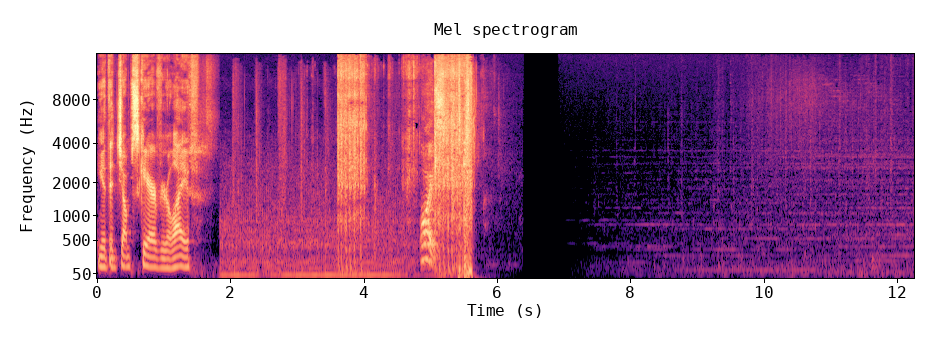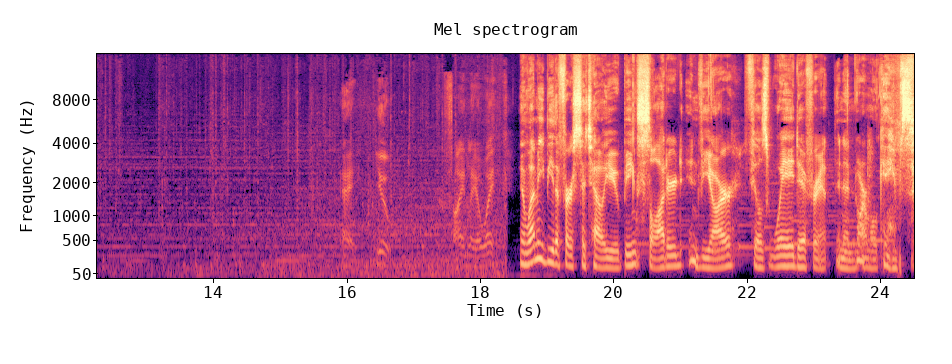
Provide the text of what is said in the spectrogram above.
you get the jump scare of your life. Boys. Hey, you. You're finally awake. And let me be the first to tell you, being slaughtered in VR feels way different than in normal games.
